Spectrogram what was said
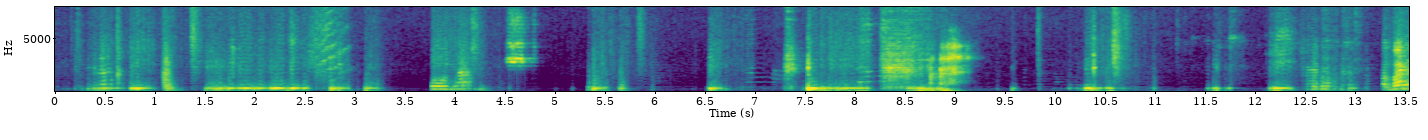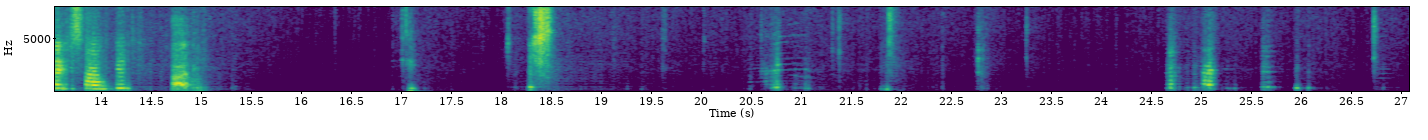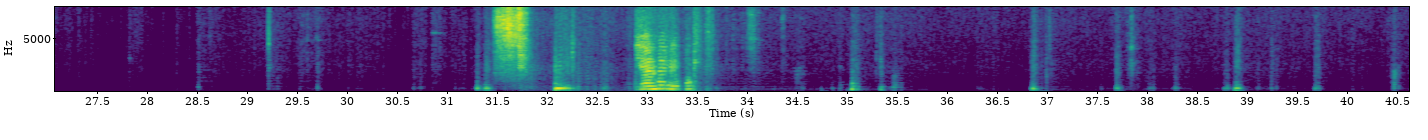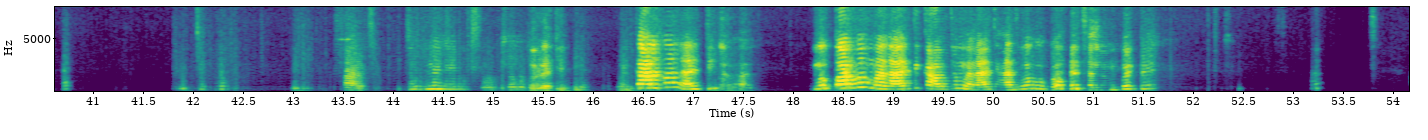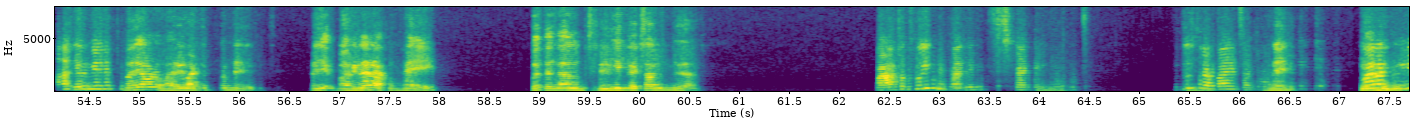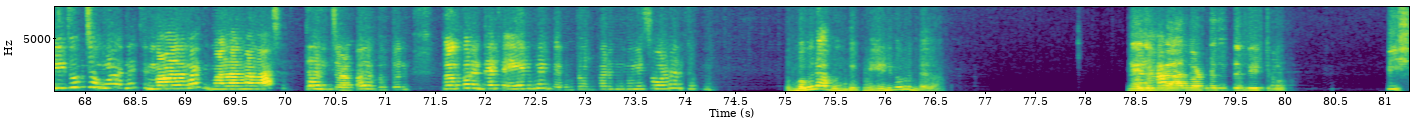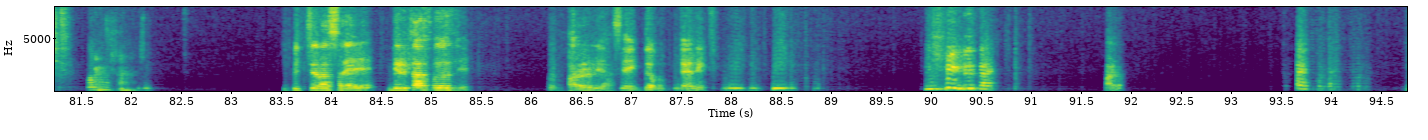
काल. काल पण आलती मग परवा मला आलती काल तू मला आलती आज बघू कोणाचा नंबर मी मला एवढं भारी वाटत पण नाही म्हणजे बघणार आपण आहे पण त्याचा अजून थ्रिलिंग काय चालूच नाही झालं आता होईल ना. दुसरा पाहायचा. मला मी तुमच्यामुळे नाही मला माहिती मला मला असं तोपर्यंत त्याचा एंड नाही तोपर्यंत मी सोडत होते. बघू ना आपण ते एंड करून त्याला. नाही तर मला आज वाटलं तर बीस्ट बीस्ट पिक्चर असा आहे दीड तास आहे. पण horror आहे असं एकदम डायरेक्ट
